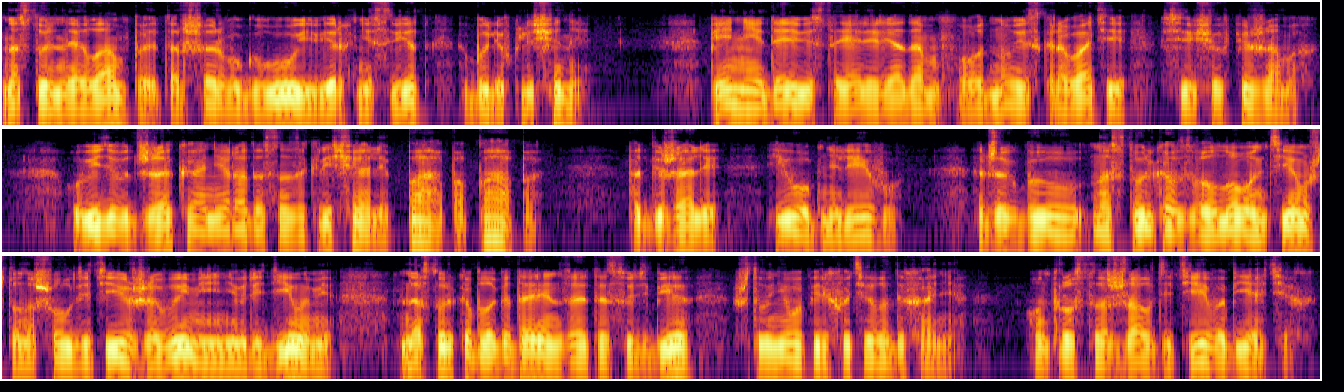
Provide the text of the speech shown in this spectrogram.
Настольные лампы, торшер в углу и верхний свет были включены. Пенни и Дэви стояли рядом у одной из кроватей, все еще в пижамах. Увидев Джека, они радостно закричали «Папа! Папа!» Подбежали и обняли его. Джек был настолько взволнован тем, что нашел детей живыми и невредимыми, настолько благодарен за это судьбе, что у него перехватило дыхание. Он просто сжал детей в объятиях.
